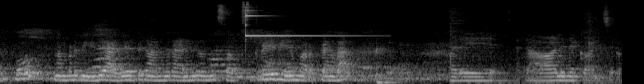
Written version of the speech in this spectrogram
അപ്പോൾ നമ്മുടെ വീഡിയോ ആദ്യമായിട്ട് കാണുന്നവരാണെങ്കിൽ ഒന്ന് സബ്സ്ക്രൈബ് ചെയ്യാൻ മറക്കണ്ട. അവിടെ ഒരാളിനെ കാണിച്ചത്.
